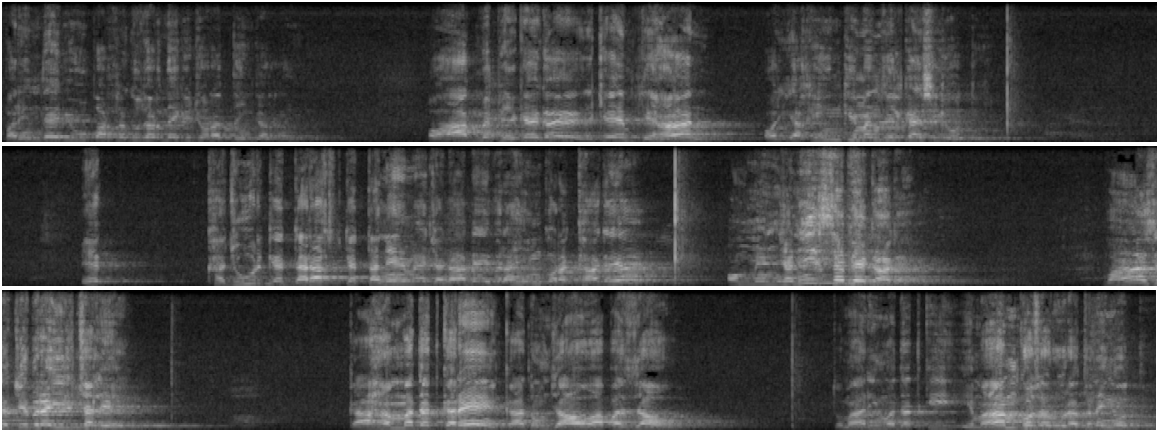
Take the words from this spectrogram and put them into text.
پرندے بھی اوپر سے گزرنے کی ضرورت نہیں کر رہے ہیں۔ اور آگ میں پھینکے گئے، دیکھیے، امتحان اور یقین کی منزل کیسی ہوتی؟ ہے ایک کھجور کے درخت کے تنے میں جناب ابراہیم کو رکھا گیا اور منجنیق سے پھینکا گیا۔ وہاں سے جبرائیل چلے۔ کہا، ہم مدد کریں۔ کہا، تم جاؤ، واپس جاؤ۔ تمہاری مدد کی امام کو ضرورت نہیں ہوتی۔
